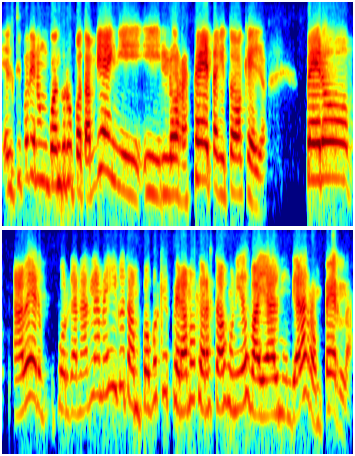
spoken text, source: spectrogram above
el tipo tiene un buen grupo también y, y, lo respetan y todo aquello. Pero, a ver, por ganarle a México tampoco es que esperamos que ahora Estados Unidos vaya al Mundial a romperla.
